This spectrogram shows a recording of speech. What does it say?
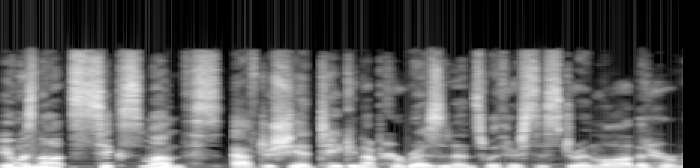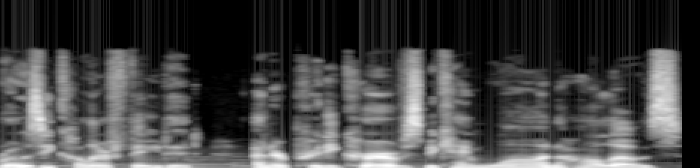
It was not six months after she had taken up her residence with her sister in law that her rosy color faded and her pretty curves became wan hollows.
